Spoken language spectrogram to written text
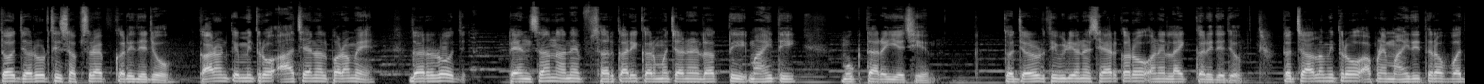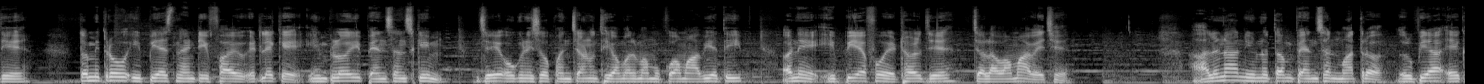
તો જરૂરથી સબસ્ક્રાઈબ કરી દેજો. કારણ કે મિત્રો, આ ચેનલ પર અમે દરરોજ પેન્શન અને સરકારી કર્મચારીને લગતી માહિતી મૂકતા રહીએ છીએ. તો જરૂરથી વિડીયોને શેર કરો અને લાઇક કરી દેજો. તો ચાલો મિત્રો, આપણે માહિતી તરફ વધીએ. તો મિત્રો ઈપીએસ નાઇન્ટી ફાઇવ એટલે કે એમ્પ્લોયી પેન્શન સ્કીમ જે ઓગણીસો પંચાણુંથી અમલમાં મૂકવામાં આવી હતી અને ઈપીએફઓ હેઠળ જે ચલાવવામાં આવે છે. હાલના ન્યૂનતમ પેન્શન માત્ર રૂપિયા એક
